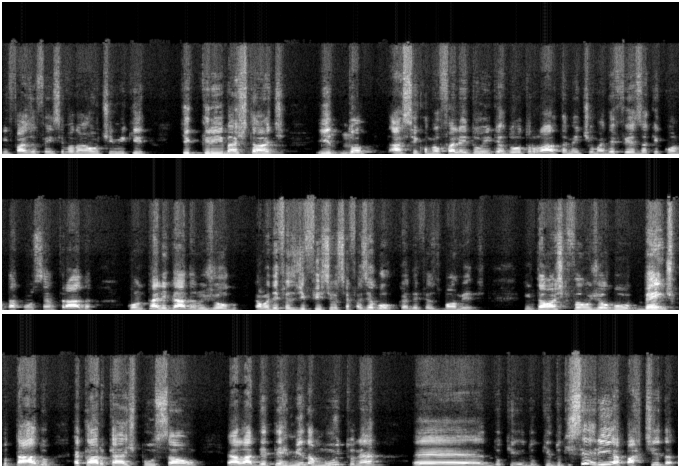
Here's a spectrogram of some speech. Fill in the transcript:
em fase ofensiva não é um time que, que cria bastante. E, uhum. do, assim como eu falei do Inter, do outro lado também tinha uma defesa que, quando está concentrada, quando está ligada no jogo, é uma defesa difícil você fazer gol, que é a defesa do Palmeiras. Então, acho que foi um jogo bem disputado. É claro que a expulsão ela determina muito, né? É, do, que, do, que, do que seria a partida,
